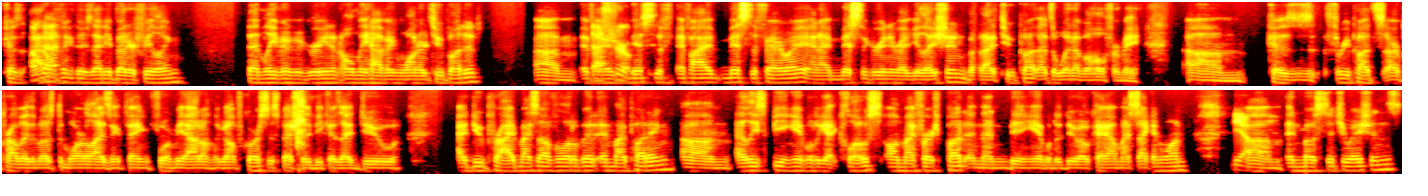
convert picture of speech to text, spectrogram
because I don't think there's any better feeling than leaving a green and only having one or two putted. Um, if That's I true. miss the if I miss the fairway and I miss the green in regulation, but I two putt, that's a win of a hole for me. Um, because three putts are probably the most demoralizing thing for me out on the golf course, especially because I do I do pride myself a little bit in my putting. Um, at least being able to get close on my first putt and then being able to do okay on my second one. Yeah. Um, in most situations.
